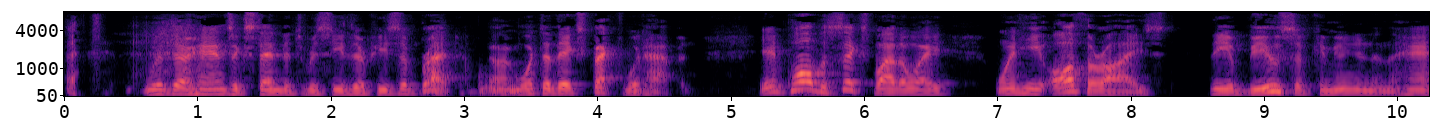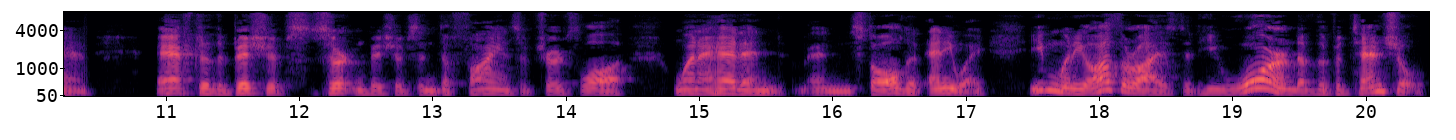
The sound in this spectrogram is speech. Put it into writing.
with their hands extended to receive their piece of bread. Um, what did they expect would happen? In Paul VI, by the way, when he authorized the abuse of communion in the hand, after the bishops, certain bishops in defiance of church law, went ahead and, and installed it anyway. Even when he authorized it, he warned of the potential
